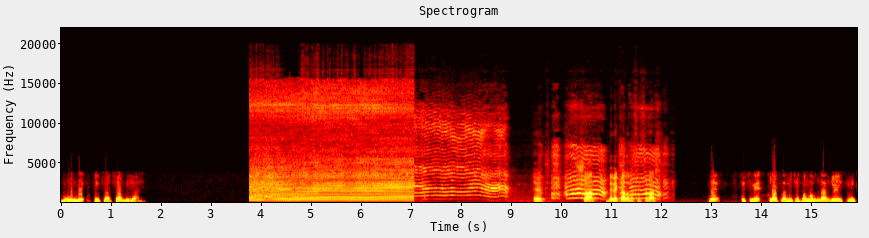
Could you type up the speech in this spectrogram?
yoğun bir ses var şu an burada. Evet. Şu an bebek ağlama sesi var. Ve sesimi kulaklığın mikrofonlarından duyuyorsunuz.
